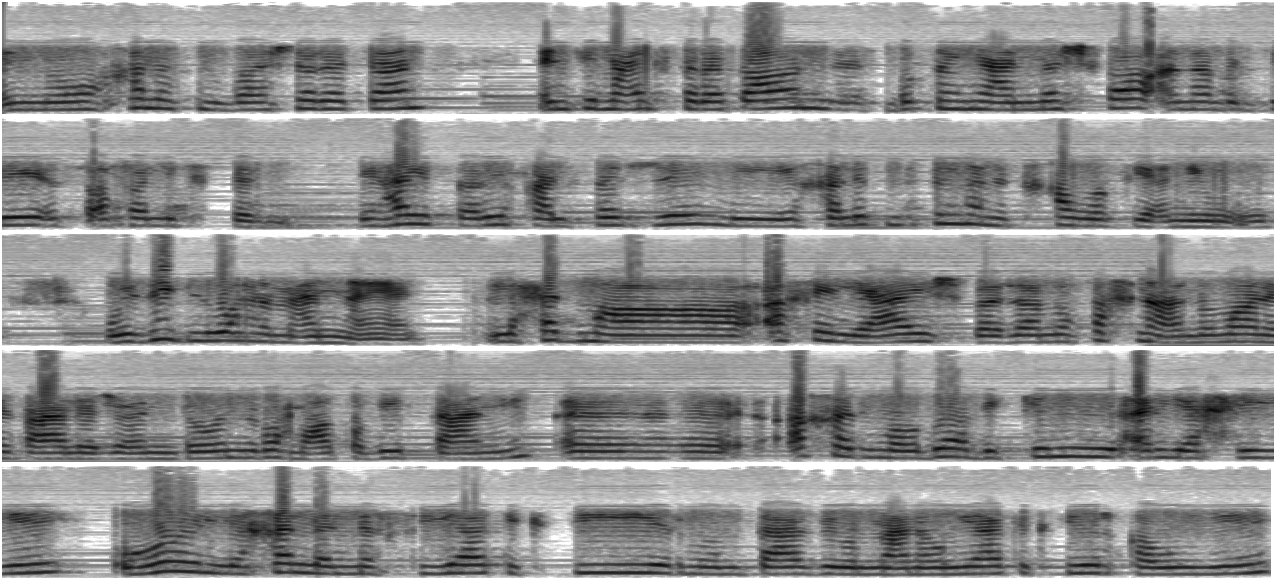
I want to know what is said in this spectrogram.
إنه خلص مباشرة أنت معك سرطان بطيني على المشفى أنا بدي استقفل لك السلم. بهاي الطريقة الفجة اللي خلتنا كلنا نتخوف يعني ويزيد الوهم عنا يعني. لحد ما أخي اللي عايش برا نصحنا أنه ما نتعالج عنده نروح مع طبيب ثاني آه، أخذ الموضوع بكل أريحية وهو اللي خلى النفسيات كثير ممتازة والمعنويات كثير قوية.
